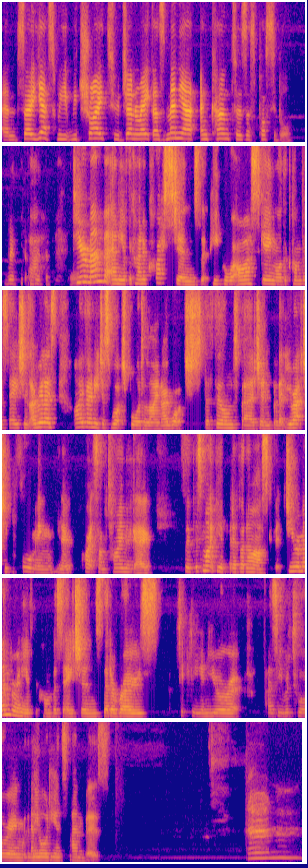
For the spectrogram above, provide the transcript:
and so yes, we we try to generate as many encounters as possible with Yeah. with the people. Do you remember any of the kind of questions that people were asking or the conversations? I realize I've only just watched Borderline. I watched the filmed version, but you're actually performing, you know, quite some time ago. So this might be a bit of an ask, but do you remember any of the conversations that arose, particularly in Europe, as you were touring with any audience members? Um,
